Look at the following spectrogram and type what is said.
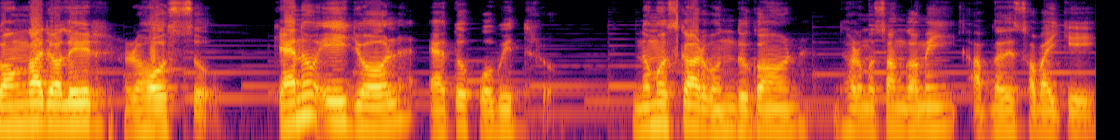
গঙ্গা জলের রহস্য। কেন এই জল এত পবিত্র? নমস্কার বন্ধুগণ, ধর্মসঙ্গমে আপনাদের সবাইকে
